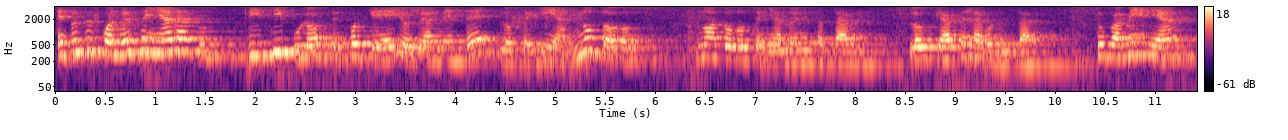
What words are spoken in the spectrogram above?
Entonces, cuando Él señala a sus discípulos es porque ellos realmente lo seguían, no todos, no a todos señaló en esa tarde, los que hacen la voluntad. Su familia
